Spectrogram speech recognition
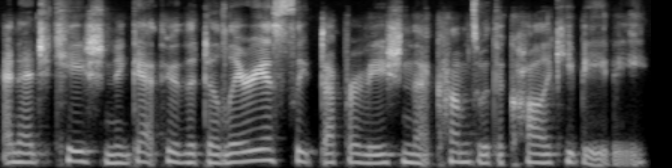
and education to get through the delirious sleep deprivation that comes with a colicky baby.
